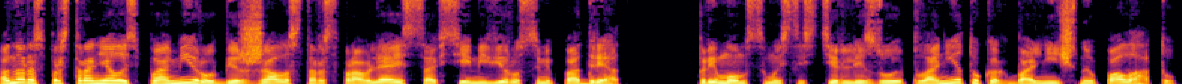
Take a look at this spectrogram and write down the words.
Она распространялась по миру, безжалостно расправляясь со всеми вирусами подряд, в прямом смысле стерилизуя планету, как больничную палату.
